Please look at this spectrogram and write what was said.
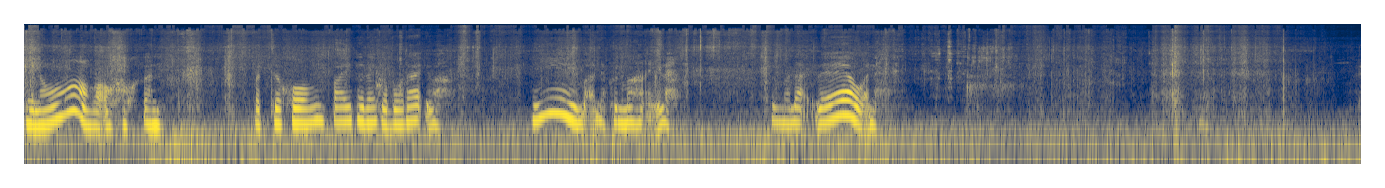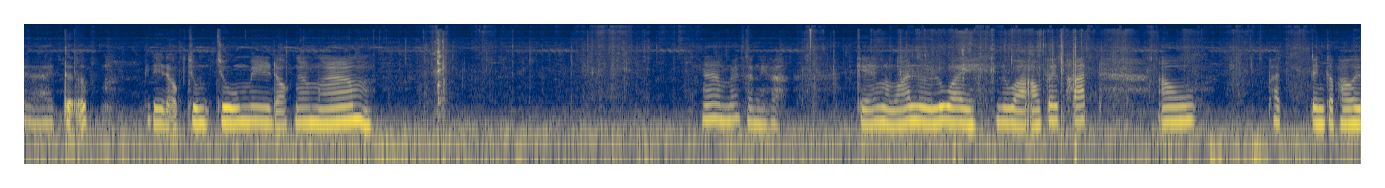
แท้เนาะว่าเอาเขากัน ปัดจะคล้องไปเท่าไรกับโบได้วะนี่บ้านนี้เพิ่นมาหายละเพิ่นมาได้แล้วอันนี้ได้ เติบไม่ได้ดอกจุ่มจุมๆไม่ได้ดอกงามงามงามไหมสันนี่ค่ะ แกงหรือว่าเลยรวยหรือว่าเอาไปพัด เอาพัดเป็นกะเพราให้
